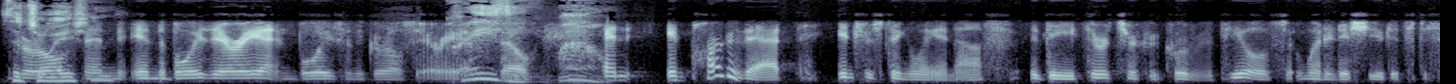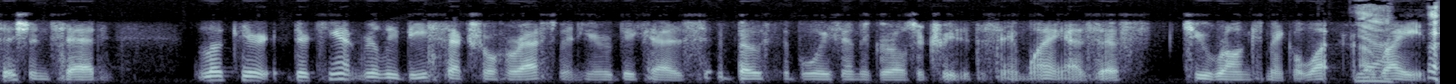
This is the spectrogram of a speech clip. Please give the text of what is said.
Situation? girls in, in the boys area and boys in the girls area. Crazy. So, wow. and and part of that, interestingly enough, the Third Circuit Court of Appeals, when it issued its decision, said look, there there can't really be sexual harassment here because both the boys and the girls are treated the same way, as if two wrongs make a what Yeah. a right. That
